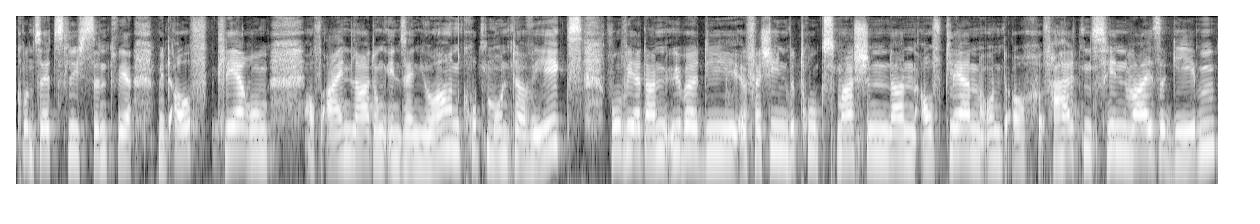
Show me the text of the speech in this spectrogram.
Grundsätzlich sind wir mit Aufklärung auf Einladung in Seniorengruppen unterwegs, wo wir dann über die verschiedenen Betrugsmaschen dann aufklären und auch Verhaltenshinweise geben.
